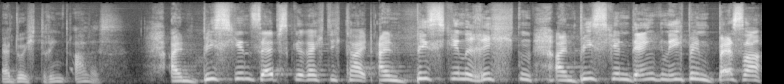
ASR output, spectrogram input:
Er durchdringt alles. Ein bisschen Selbstgerechtigkeit, ein bisschen Richten, ein bisschen Denken, ich bin besser,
